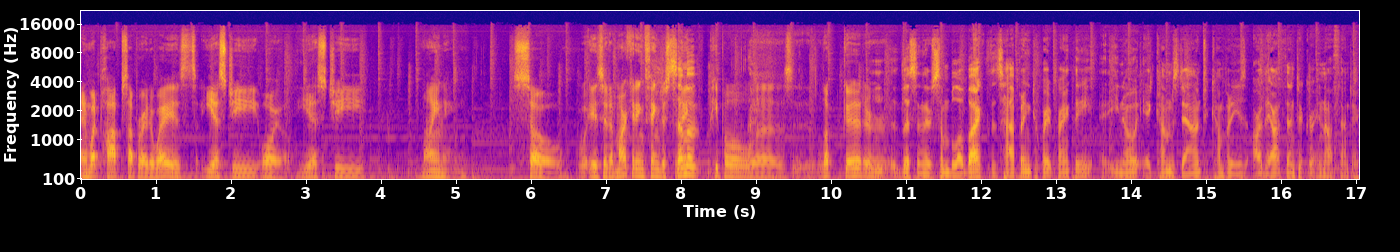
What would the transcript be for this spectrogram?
and what pops up right away is ESG oil, ESG mining. So is it a marketing thing just to Some make of- people uh, look good, or Listen, there's some blowback that's happening. To quite frankly, you know, it comes down to companies: are they authentic or inauthentic?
